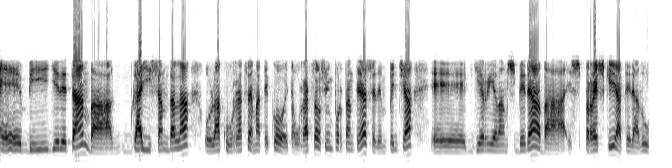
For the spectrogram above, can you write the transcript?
e, bileretan ba, gai izan dela olako urratza emateko. Eta urratza oso importantea, zeden pentsa e, Jerry Adams bera ba, espreski atera du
